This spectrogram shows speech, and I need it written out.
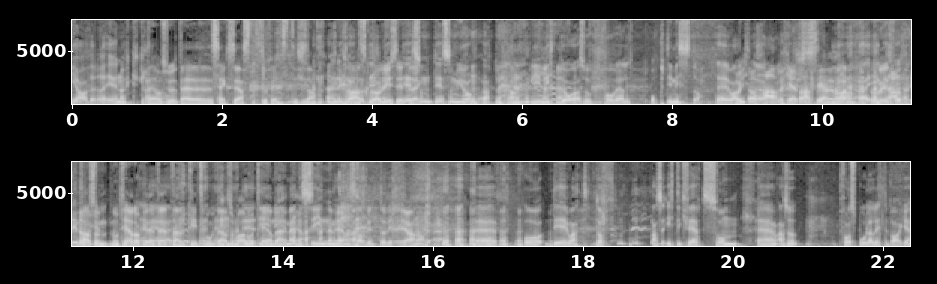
Ja, det der er nok Det er, også, det er det sexieste som finnes, ikke sant? Men det er klart at det, det, det, som, det som gjør at du kan bli litt altså For å være litt optimist, da. Det er jo Oi. Ja, eh, herlighet, er alltid en eller annen. Nå Alltid noen. så noter dere dette. Ta et tidspunkt der, så bare det er de nye medisinene mine som har begynt å virke nå. Eh, og det er jo at da, altså etter hvert som eh, altså For å spole litt tilbake.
